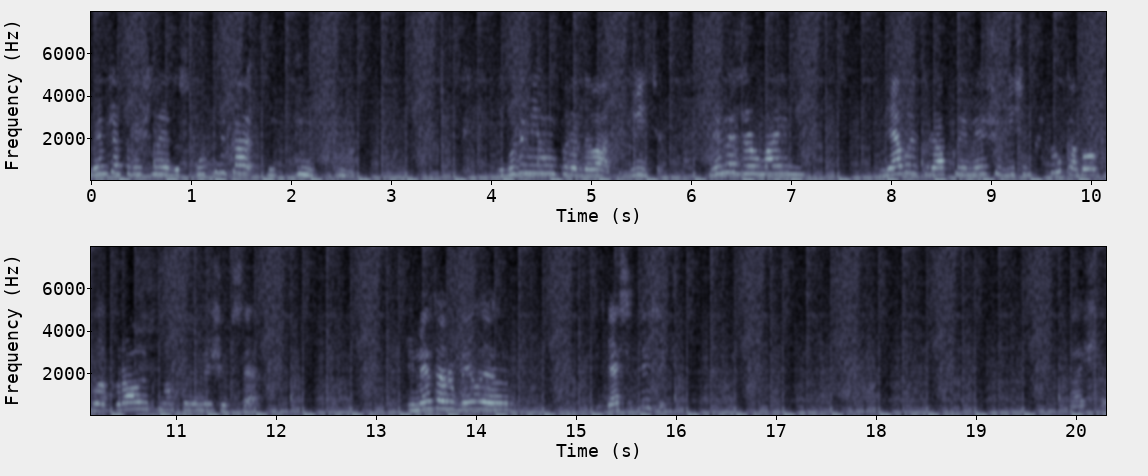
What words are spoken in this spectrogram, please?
ми вже прийшли до скупника і будемо йому передавати. Дивіться, ми нажимаємо лівою кнопкою миші 8 штук або правою кнопкою миші все. І ми заробили 10 тисяч. Бачите?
